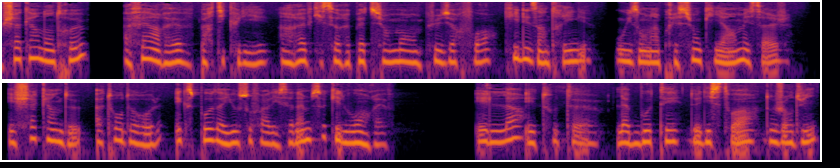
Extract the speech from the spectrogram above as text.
chacun d'entre eux a fait un rêve particulier, un rêve qui se répète sûrement plusieurs fois, qui les intrigue, où ils ont l'impression qu'il y a un message, et chacun d'eux, à tour de rôle, expose à Yusuf salam ce qu'il voit en rêve. Et là est toute euh, la beauté de l'histoire d'aujourd'hui,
